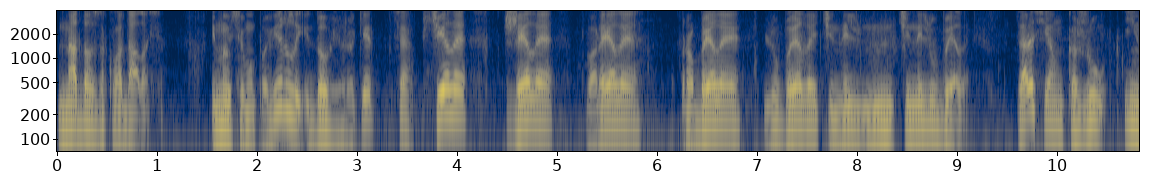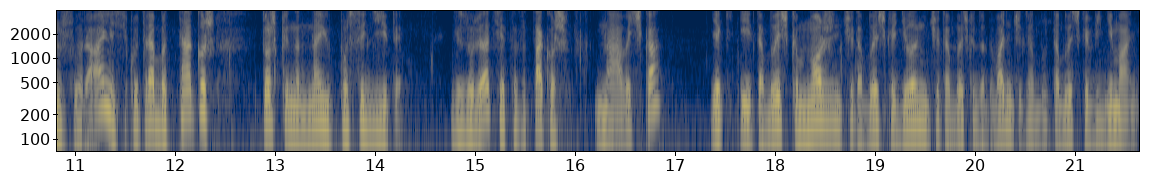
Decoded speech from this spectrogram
надозакладалося. І ми в цьому повірили, і довгі роки це вчили, жили, творили, робили, любили чи не, чи не любили. Зараз я вам кажу іншу реальність, яку треба також трошки над нею посидіти. Візуалізація це, це також навичка, як і табличка множень, чи табличка ділення, чи табличка додавання, чи табличка віднімання.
